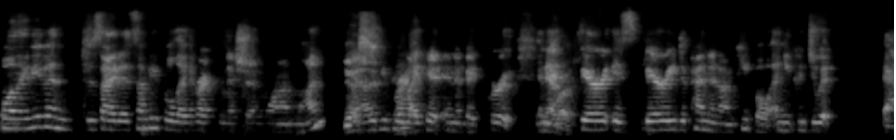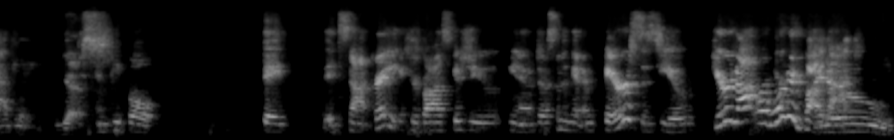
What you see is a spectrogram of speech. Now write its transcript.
well they've even decided some people like recognition one-on-one Yes. and other people right. like it in a big group and Yeah. it very is very dependent on people and you can do it badly Yes. and people they it's not great if your boss gives you you know does something that embarrasses you you're not rewarded by that no,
